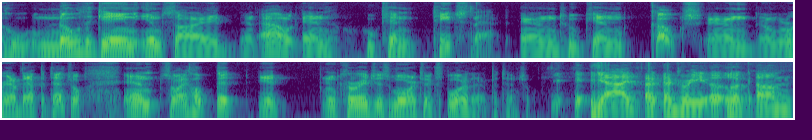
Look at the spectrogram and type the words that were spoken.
who know the game inside and out, and who can teach that, and who can coach, and uh, have that potential. And so, I hope that it encourages more to explore that potential. Yeah, I, I agree. Uh, look, um,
